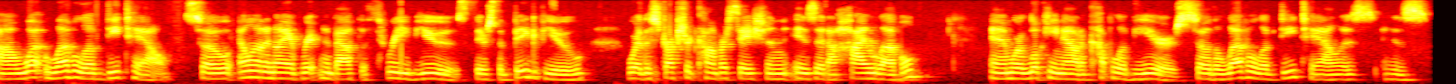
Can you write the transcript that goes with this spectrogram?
uh, what level of detail. So, Ellen and I have written about the three views. There's the big view, where the structured conversation is at a high level, and we're looking out a couple of years. So, the level of detail is, is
